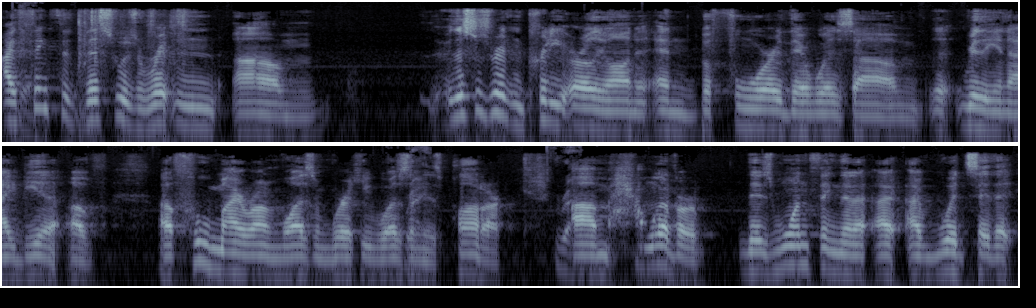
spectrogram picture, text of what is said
I yeah. think that this was written. Um, this was written pretty early on, and before there was um, really an idea of of who Mairon was and where he was right. in his plot arc. Right. Um, however, there's one thing that I, I would say that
